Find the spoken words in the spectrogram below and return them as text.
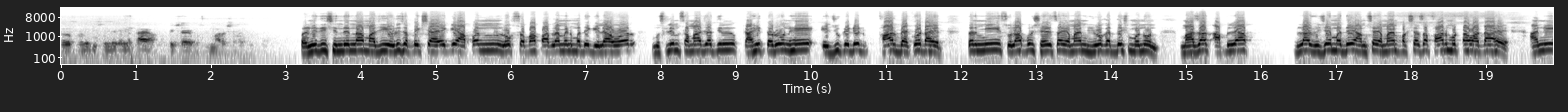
तर प्रणिती शिंदेकडनं काय अपेक्षा आहे मुस्लिम आरक्षणाची? प्रणिती शिंदेना माझी एवढीच अपेक्षा आहे की आपण लोकसभा पार्लमेंटमध्ये गेल्यावर मुस्लिम समाजातील काही तरुण हे एज्युकेटेड फार बॅकवर्ड आहेत. तर मी सोलापूर शहरचा एम आय एम युवक अध्यक्ष म्हणून माझा आपल्याला विजयमध्ये आमच्या एम आय एम पक्षाचा फार मोठा वाटा आहे. आणि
